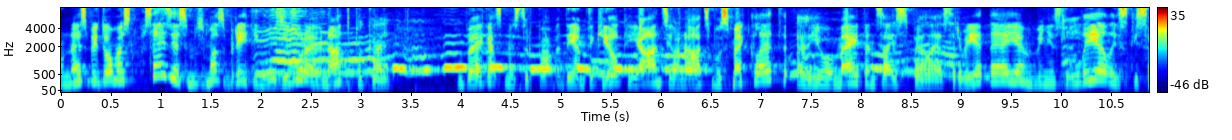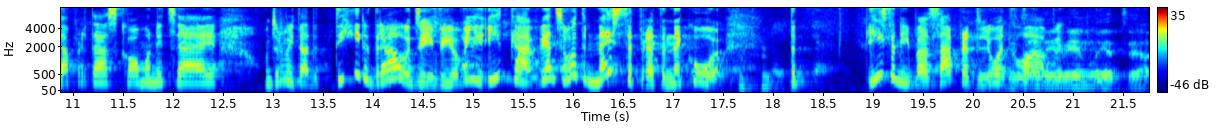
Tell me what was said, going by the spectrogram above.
Un es biju domājis, ka mēs aiziesim uz mazu brīdiņu līdz jūrai un atpakaļ. Un beigās mēs tur pavadījām tik ilgi, ka Jānis jau nāca mūs meklēt, eh, jo meitenes aizspēlējās ar vietējiem. Viņas lieliski sapratās, komunicēja. Un tur bija tāda tīra draudzība, jo viņi it kā viens otru nesaprata neko. Bet īstenībā saprata ļoti Bet labi. Tā bija viena lieta, jā,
